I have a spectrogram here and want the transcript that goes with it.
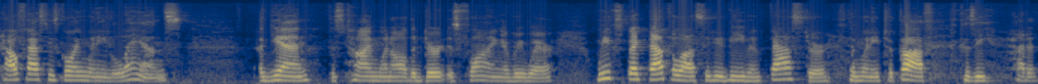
how fast he's going when he lands, again, this time when all the dirt is flying everywhere, we expect that velocity to be even faster than when he took off because he had a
